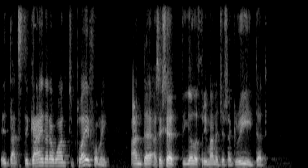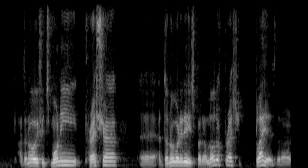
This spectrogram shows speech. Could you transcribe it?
That's the guy that I want to play for me." And uh, as I said, the other three managers agreed that I don't know if it's money, pressure, uh, I don't know what it is, but a lot of pressure, players that are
